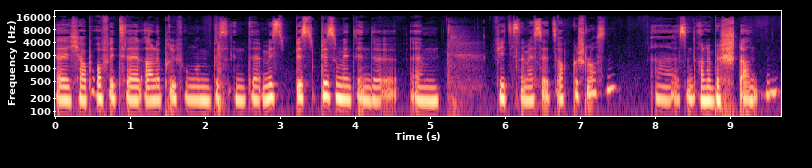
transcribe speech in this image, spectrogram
Äh, ich habe offiziell alle Prüfungen bis, in der, bis, bis, bis mit Ende ähm, viertes Semester jetzt abgeschlossen. Äh, es sind alle bestanden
